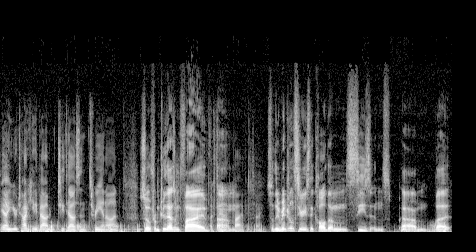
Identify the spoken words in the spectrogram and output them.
yeah, you're talking about 2003 and on. So from 2005, Oh, um, 2005. Sorry. So the original series they called them seasons, um, but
